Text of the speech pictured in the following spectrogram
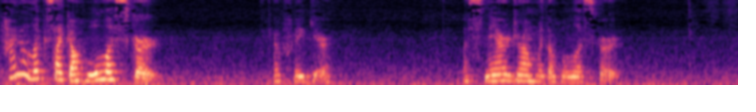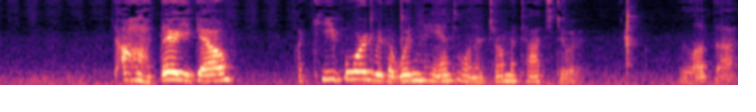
Kind of looks like a hula skirt. Go figure. A snare drum with a hula skirt. Ah, there you go. A keyboard with a wooden handle and a drum attached to it. Love that.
